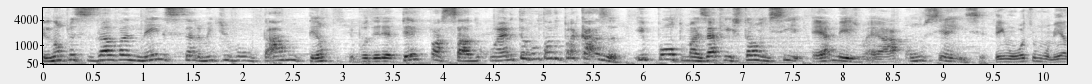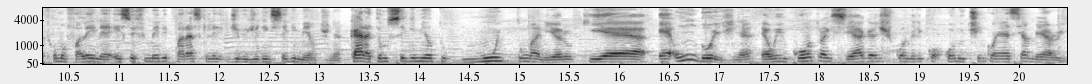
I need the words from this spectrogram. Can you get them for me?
Ele não precisava nem necessariamente voltar no tempo. Ele poderia ter passado com ela e ter voltado para casa. E ponto. Mas a questão em si é a mesma, é a consciência. Tem um outro momento, como eu falei, né? Esse filme ele parece que ele é dividido em segmentos, né? Cara, tem um segmento muito maneiro que é é um dois, né? É o encontro às cegas quando ele quando o Tim conhece a Mary.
